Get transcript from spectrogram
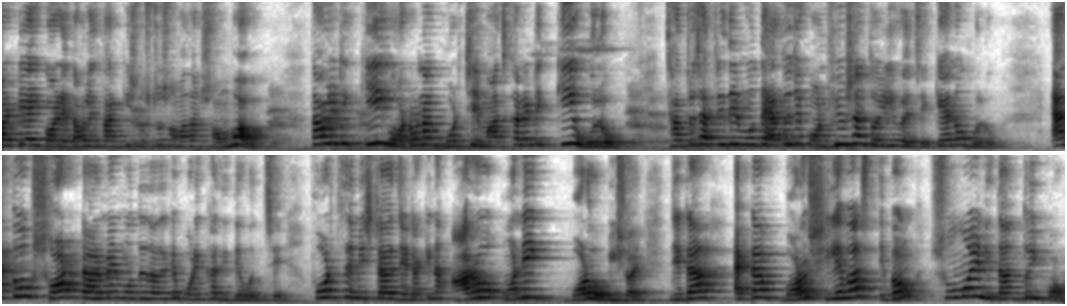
আরটিআই করে, তাহলে তার কি সুষ্ঠু সমাধান সম্ভব? তাহলে ঠিক কী ঘটনা ঘটছে? মাঝখানে ঠিক কী হলো? ছাত্রছাত্রীদের মধ্যে এত যে কনফিউশন তৈরি হয়েছে, কেন হলো? শর্ট টার্মের মধ্যে তাদেরকে পরীক্ষা দিতে হচ্ছে। ফোর্থ সেমিস্টার যেটা কিনা আরও অনেক বড় বিষয়, যেটা একটা বড় সিলেবাস এবং সময় নিতান্তই কম।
